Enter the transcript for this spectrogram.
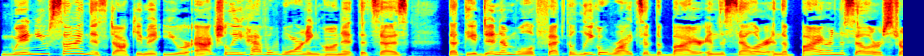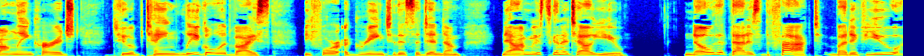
when you sign this document, you actually have a warning on it that says that the addendum will affect the legal rights of the buyer and the seller, and the buyer and the seller are strongly encouraged to obtain legal advice before agreeing to this addendum. Now, I'm just going to tell you, know that that is the fact, but if you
